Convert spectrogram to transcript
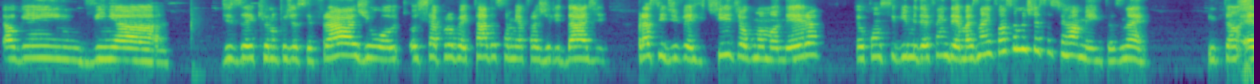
alguém vinha dizer que eu não podia ser frágil, ou, ou se aproveitar dessa minha fragilidade para se divertir de alguma maneira eu consegui me defender. Mas na infância eu não tinha essas ferramentas, né? Então, é,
